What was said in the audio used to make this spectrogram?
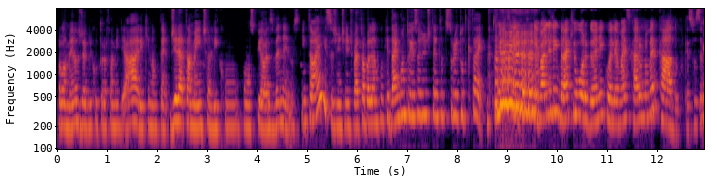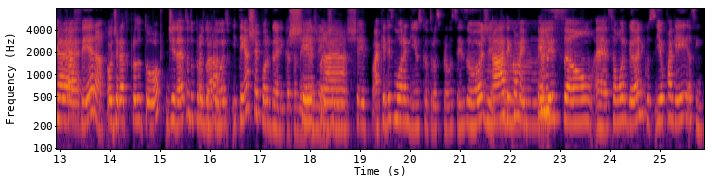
pelo menos de agricultura familiar e que não tem diretamente ali com, com os piores venenos. Então é isso, gente. A gente vai trabalhando com o que dá, enquanto isso a gente tenta destruir tudo que tá aí. Sim, e vale lembrar que o orgânico ele é mais caro no mercado, porque se você for É. à feira, Ou direto pro produtor. direto do produtor, e tem a xepa orgânica também, né, Xepa, gente? Ah. gente. Xepa. Aqueles moranguinhos que eu trouxe pra vocês hoje, Ah, tem que comer. Hum. eles são, é, são orgânicos e eu paguei, assim,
